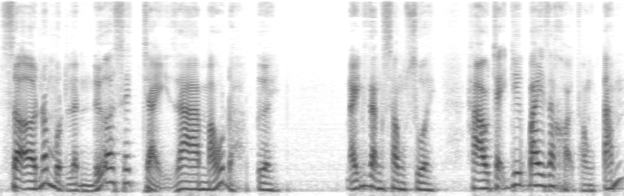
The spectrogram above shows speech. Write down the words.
sợ nó một lần nữa sẽ chảy ra máu đỏ tươi. Đánh răng xong xuôi, Hào chạy như bay ra khỏi phòng tắm,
